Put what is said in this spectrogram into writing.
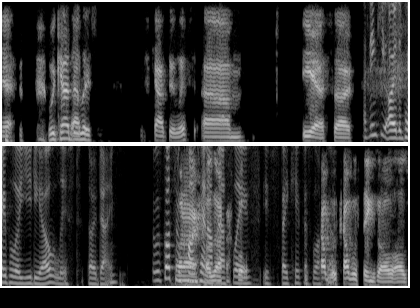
Yeah. we can't do That- this. Just can't do lifts. Um, yeah. So I think you owe the people a UDL list, though, Dane. So we've got some I know, content I up our sleeves if they keep us locked couple, up. a couple of things I, I was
